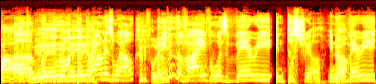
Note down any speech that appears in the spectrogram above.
Ah, uh, autumn. Yeah, but, yeah, yeah, brown, yeah, yeah, but brown as well. Beautiful. But yeah. even the vibe was very industrial, you know, Yeah. very,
